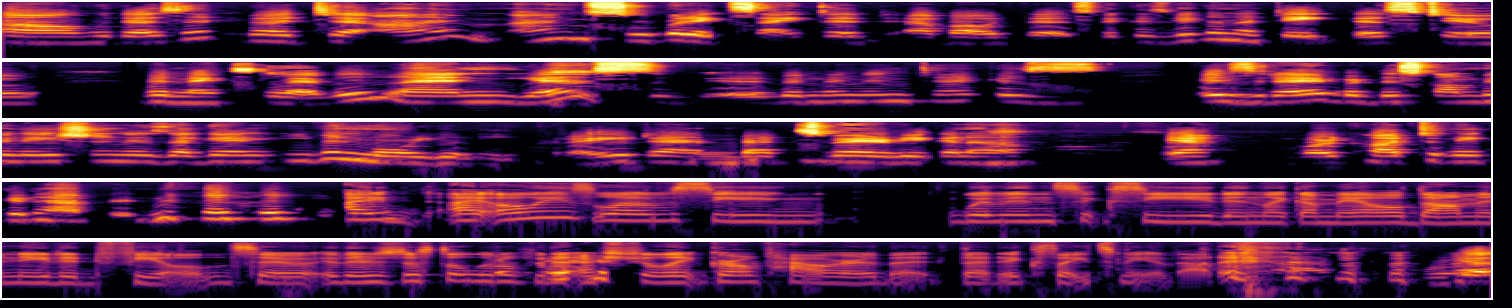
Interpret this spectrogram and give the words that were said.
uh, who does it. But uh, I'm I'm super excited about this because we're gonna take this to the next level. And yes, women in tech is is rare, but this combination is again even more unique, right? And that's where we're gonna yeah work hard to make it happen. I I always love seeing women succeed in like a male dominated field so eh, there's just a little bit of extra like girl power that that excites me about it. Well,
